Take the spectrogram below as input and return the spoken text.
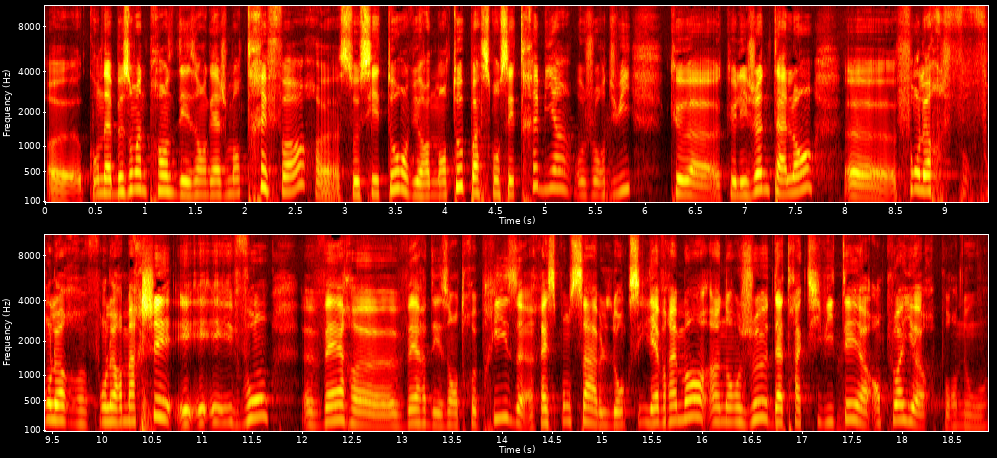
qu'on a besoin de prendre des engagements très forts, sociétaux, environnementaux, parce qu'on sait très bien aujourd'hui que, euh, que les jeunes talents euh, font, leur, font, leur, font leur marché et, vont vers, euh, vers des entreprises responsables. Donc il y a vraiment un enjeu d'attractivité employeur pour nous.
